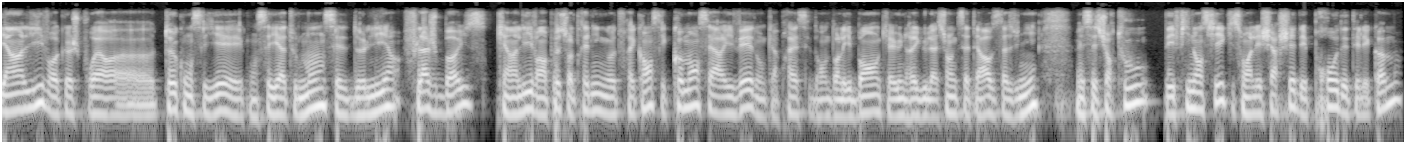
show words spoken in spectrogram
Il y a un livre que je pourrais euh, te conseiller et conseiller à tout le monde, c'est de lire Flash Boys, qui est un livre un peu sur le trading haute fréquence et comment c'est arrivé. Donc après, c'est dans, dans les banques, il y a eu une régulation, etc. aux États-Unis, mais c'est surtout des financiers qui sont allés chercher des pros des télécoms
